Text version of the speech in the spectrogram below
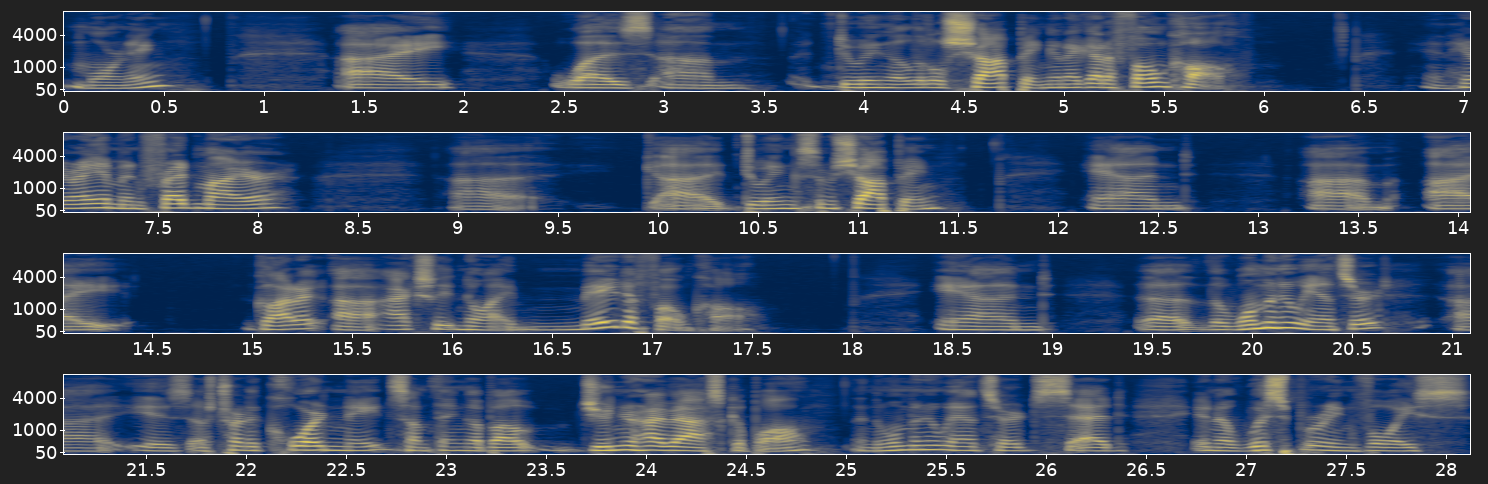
morning. I was um, doing a little shopping and I got a phone call. And here I am in Fred Meyer uh, uh, doing some shopping. And um, I got a, uh, actually, no, I made a phone call. And uh, the woman who answered uh, is I was trying to coordinate something about junior high basketball, and the woman who answered said in a whispering voice,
